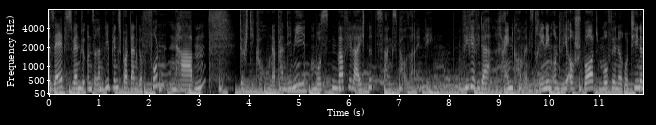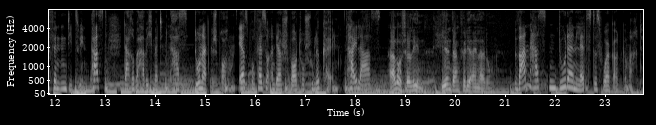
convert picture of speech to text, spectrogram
selbst wenn wir unseren Lieblingssport dann gefunden haben, durch die Corona-Pandemie mussten wir vielleicht eine Zwangspause einlegen wie wir wieder reinkommen ins Training und wie auch Sportmuffel eine Routine finden, die zu ihnen passt. Darüber habe ich mit Lars Donat gesprochen. Er ist Professor an der Sporthochschule Köln. Hi Lars. Hallo Charlene, vielen Dank für die Einladung. Wann hast du dein letztes Workout gemacht?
